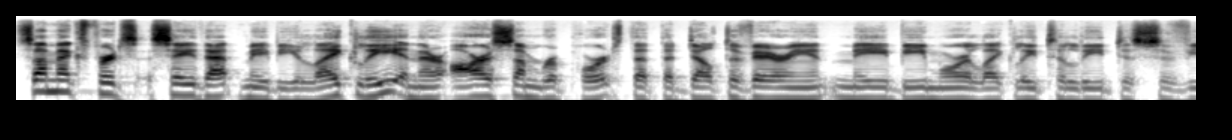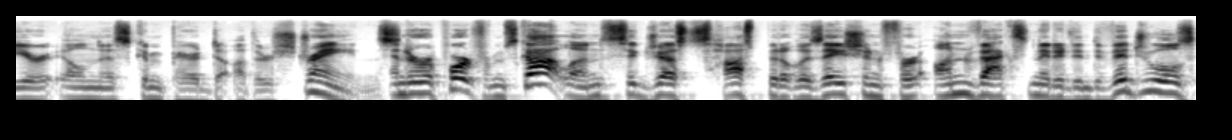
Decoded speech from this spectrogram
Some experts say that may be likely, and there are some reports that the Delta variant may be more likely to lead to severe illness compared to other strains. And a report from Scotland suggests hospitalization for unvaccinated individuals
